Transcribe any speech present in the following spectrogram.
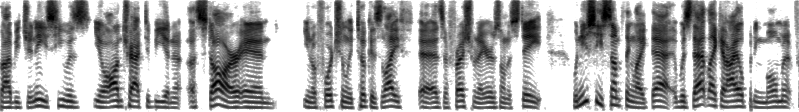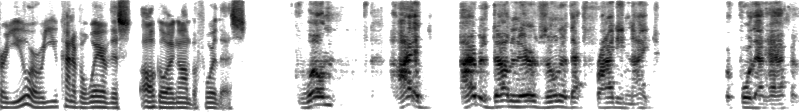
Bobby Janice, he was, you know, on track to be an, a star and, you know, fortunately took his life as a freshman at Arizona State. When you see something like that, was that like an eye opening moment for you, or were you kind of aware of this all going on before this? Well, I had I was down in Arizona that Friday night before that happened.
